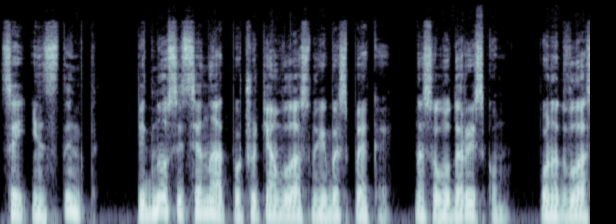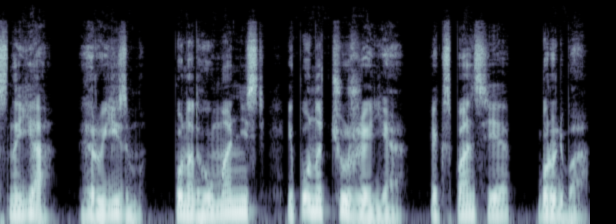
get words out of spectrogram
Цей інстинкт підноситься над почуттям власної безпеки, насолода риском, понад власне я, героїзм, понад гуманність і понад чуже я, експансія, боротьба.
